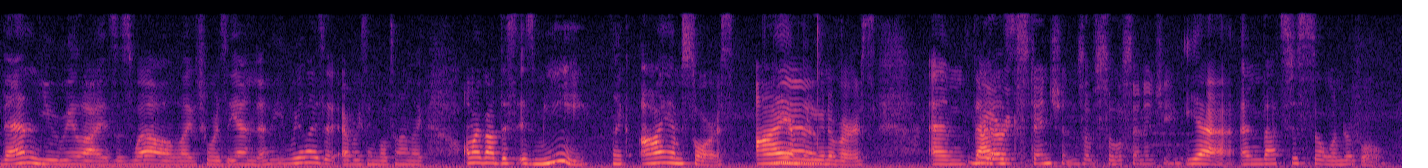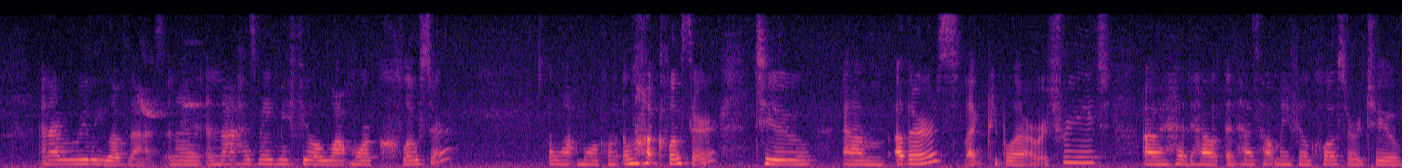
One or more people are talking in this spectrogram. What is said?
then you realize as well like towards the end and you realize it every single time like oh my god this is me. Like i am source. I am the universe. And We that are is- extensions of source energy. yeah and that's just so wonderful. And i really love that. And i and that has made me feel a lot more closer a lot more a lot closer to um, others like people at our retreat. Uh, had hel- it has helped me feel closer to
